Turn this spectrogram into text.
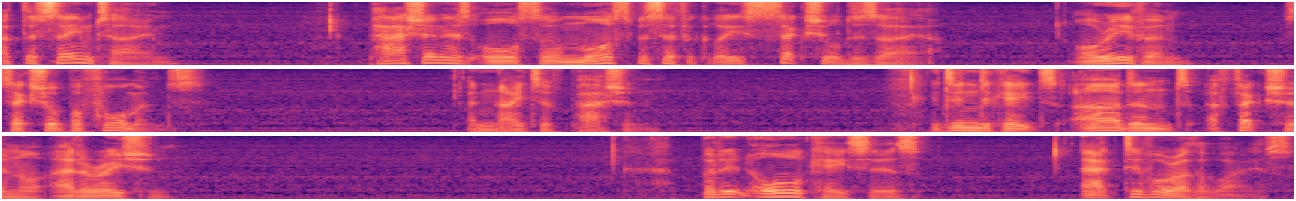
At the same time, passion is also more specifically sexual desire or even sexual performance. A night of passion. It indicates ardent affection or adoration. But in all cases, active or otherwise,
